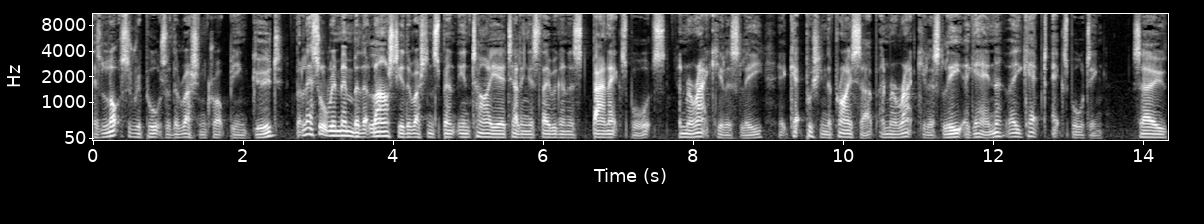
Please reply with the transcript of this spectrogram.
There's lots of reports of the Russian crop being good, but let's all remember that last year the Russians spent the entire year telling us they were going to ban exports, and miraculously it kept pushing the price up, and miraculously, again, they kept exporting. So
